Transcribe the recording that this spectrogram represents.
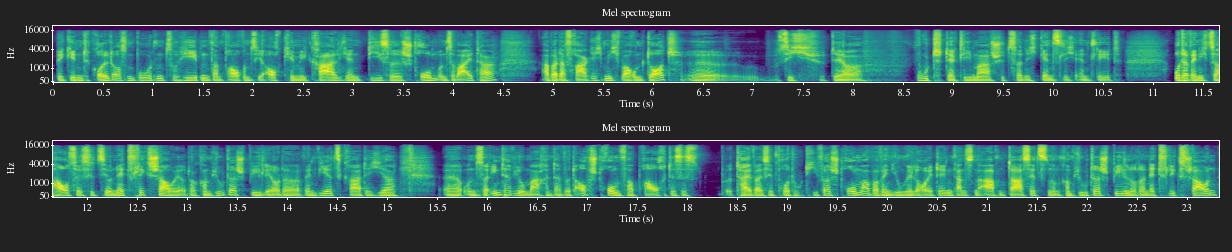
beginnt, Gold aus dem Boden zu heben, dann brauchen sie auch Chemikalien, Diesel, Strom und so weiter. Aber da frage ich mich, warum dort äh, sich der Wut der Klimaschützer nicht gänzlich entlädt. Oder wenn ich zu Hause sitze und Netflix schaue oder Computerspiele oder wenn wir jetzt gerade hier äh, unser Interview machen, da wird auch Strom verbraucht. Das ist teilweise produktiver Strom, aber wenn junge Leute den ganzen Abend da sitzen und Computer spielen oder Netflix schauen,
